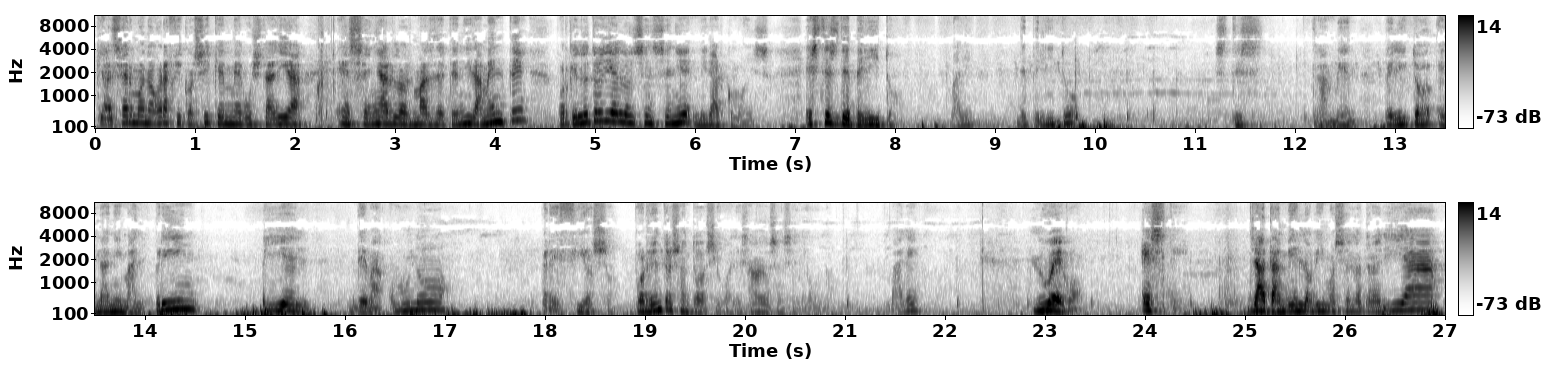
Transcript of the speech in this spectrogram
que al ser monográfico sí que me gustaría enseñarlos más detenidamente, porque el otro día los enseñé, mirar cómo es. Este es de pelito, ¿vale? De pelito. Este es también pelito en animal print, piel de vacuno, precioso. Por dentro son todos iguales, ahora os enseño uno, ¿vale? Luego, este, ya también lo vimos el otro día,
